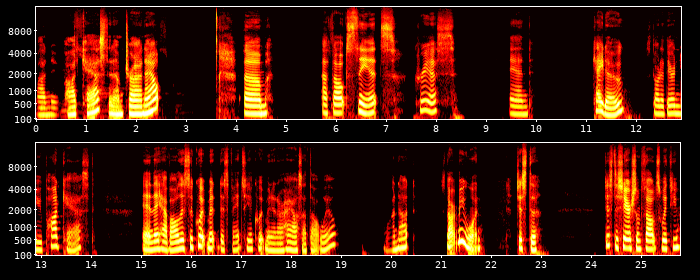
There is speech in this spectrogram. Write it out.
my new podcast that I'm trying out. Um, I thought since Chris and Cato started their new podcast and they have all this equipment, this fancy equipment in our house, I thought, well, why not start me one? Just to just to share some thoughts with you.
